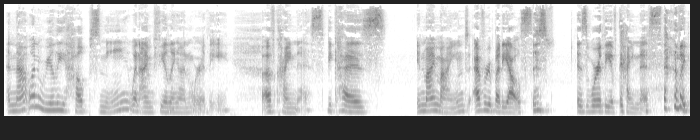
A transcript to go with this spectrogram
and that one really helps me when I'm feeling unworthy of kindness because in my mind, everybody else is is worthy of kindness. like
